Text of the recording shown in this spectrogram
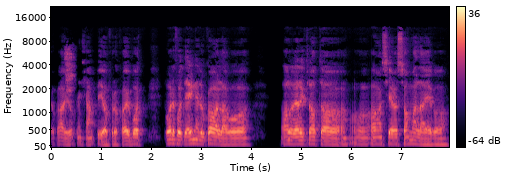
Dere har gjort en kjempejobb, for dere har jo både, både fått egne lokaler og allerede klart å, å arrangere sommerleir. Og,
